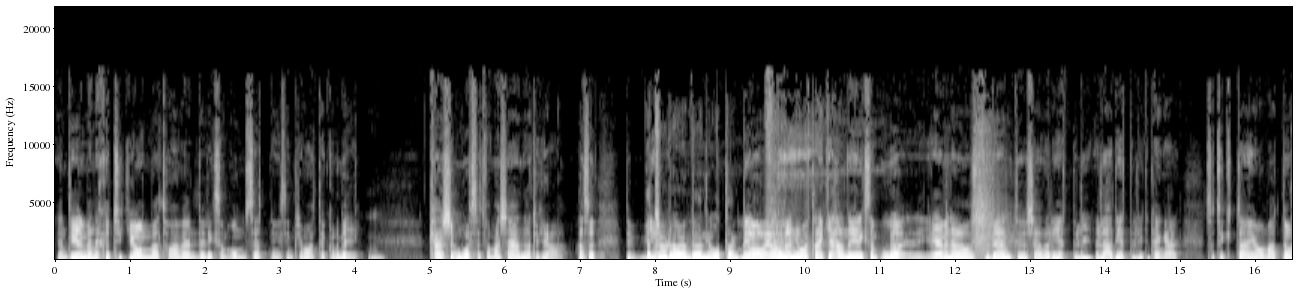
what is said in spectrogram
En del människor tycker om att ha en väldig liksom, omsättning i sin privatekonomi. Mm. Kanske oavsett vad man tjänar tycker jag. Alltså, det, jag har- tror du har en vän i åtanke. Ja, jag har en i åtanke. Han är ju liksom, å, även när han var student och tjänade jättelite, eller hade jättelite pengar. Så tyckte han ju om att de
